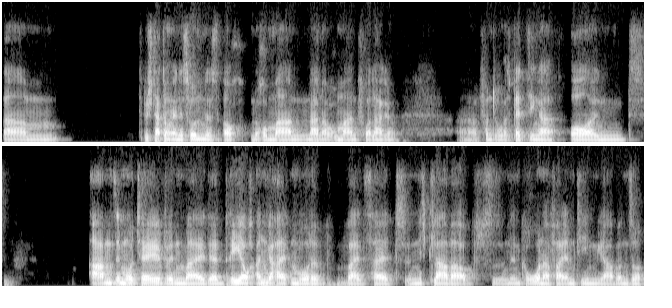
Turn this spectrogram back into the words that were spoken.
Ähm, die Bestattung eines Hundes, auch ein Roman, nach einer Romanvorlage äh, von Thomas Petzinger. Und abends im Hotel, wenn mal der Dreh auch angehalten wurde, weil es halt nicht klar war, ob es einen Corona-Fall im Team gab und so.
